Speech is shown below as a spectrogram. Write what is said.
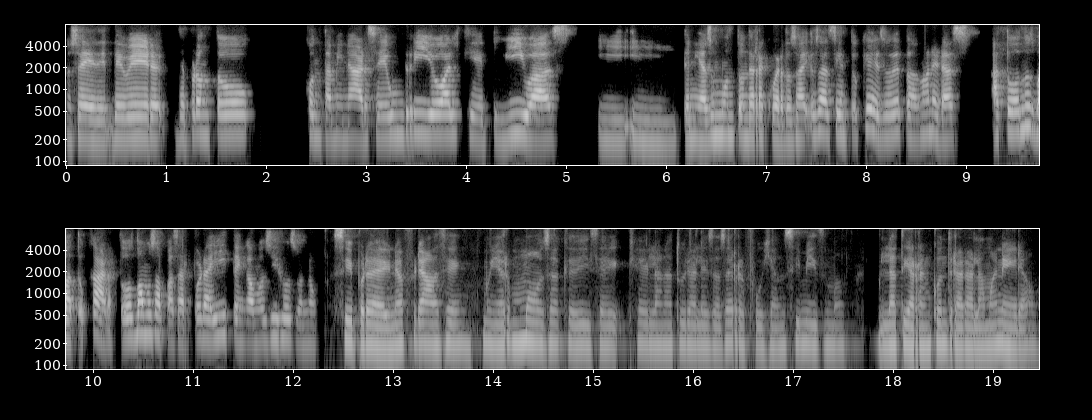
no sé, de, ver de pronto contaminarse un río al que tú ibas y, tenías un montón de recuerdos ahí. O sea, siento que eso de todas maneras a todos nos va a tocar, todos vamos a pasar por ahí, tengamos hijos o no. Sí, por ahí hay una frase muy hermosa que dice que la naturaleza se refugia en sí misma, la tierra encontrará la manera,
